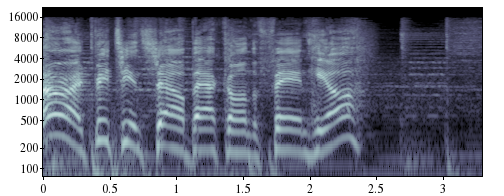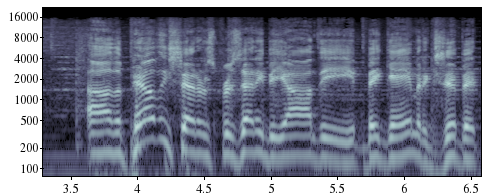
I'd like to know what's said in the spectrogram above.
All right, BT and Sal back on the fan here. Uh, the Paley Center is presenting Beyond the Big Game, an exhibit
